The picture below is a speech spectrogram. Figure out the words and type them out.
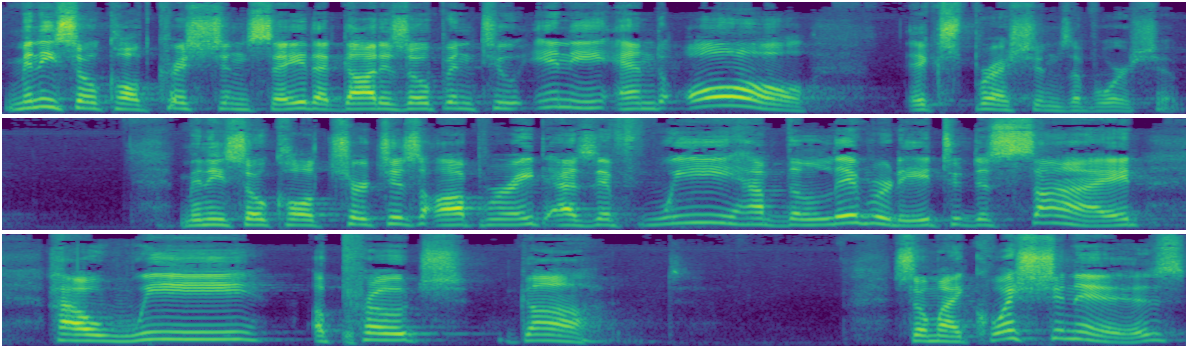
Many so called Christians say that God is open to any and all expressions of worship. Many so called churches operate as if we have the liberty to decide how we approach God. So, my question is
